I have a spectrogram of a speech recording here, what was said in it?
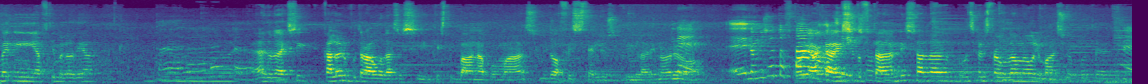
μένει αυτή η μελωδία. Ε, εν τω μεταξύ, καλό είναι που τραγουδά εσύ και στην πάνω από εμάς. Μην το αφήσεις τελείω εκεί, δηλαδή είναι ωραίο. Ναι, ε, νομίζω το φτάνει. Ωραία, εσύ το φτάνεις, αλλά ό,τι να τραγουδάμε όλοι μαζί. Οπότε... Ναι.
